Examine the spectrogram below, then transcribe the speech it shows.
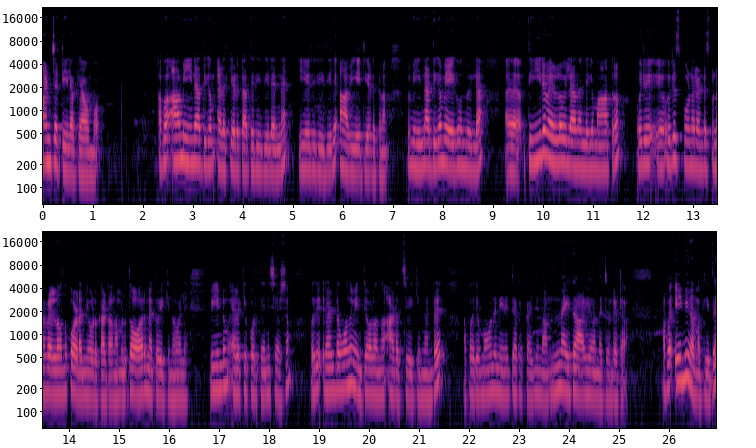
മൺചട്ടിയിലൊക്കെ ആകുമ്പോൾ അപ്പോൾ ആ മീൻ അധികം ഇളക്കിയെടുക്കാത്ത രീതിയിൽ തന്നെ ഈ ഒരു രീതിയിൽ ആവി എടുക്കണം അപ്പോൾ മീനിന് അധികം വേഗമൊന്നുമില്ല. തീരെ വെള്ളമില്ല എന്നുണ്ടെങ്കിൽ മാത്രം ഒരു ഒരു സ്പൂണോ രണ്ട് സ്പൂണോ വെള്ളം ഒന്ന് കുടഞ്ഞു കൊടുക്കാം കേട്ടോ. നമ്മൾ തോരനൊക്കെ വെക്കുന്ന പോലെ. വീണ്ടും ഇളക്കി കൊടുത്തതിന് ശേഷം ഒരു രണ്ട് മൂന്ന് മിനിറ്റോളം ഒന്ന് അടച്ച് വെക്കുന്നുണ്ട്. അപ്പോൾ ഒരു മൂന്ന് മിനിറ്റൊക്കെ കഴിഞ്ഞ് നന്നായിട്ട് ആവി വന്നിട്ടുണ്ട് കേട്ടോ. അപ്പോൾ ഇനി നമുക്കിത്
